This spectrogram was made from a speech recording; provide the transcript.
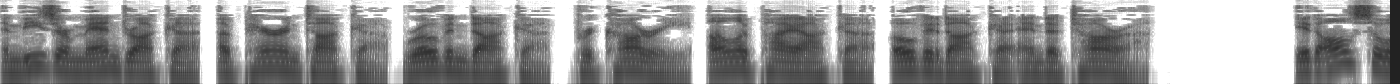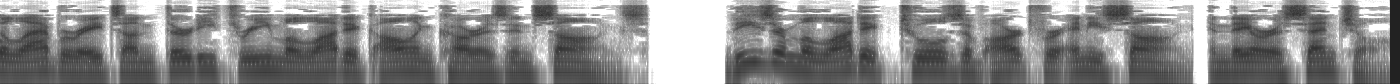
and these are Mandraka, Aparantaka, Rovandaka, Prakari, Ulapayaka, Ovadaka and Atara. It also elaborates on 33 melodic alankaras in songs. These are melodic tools of art for any song, and they are essential.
